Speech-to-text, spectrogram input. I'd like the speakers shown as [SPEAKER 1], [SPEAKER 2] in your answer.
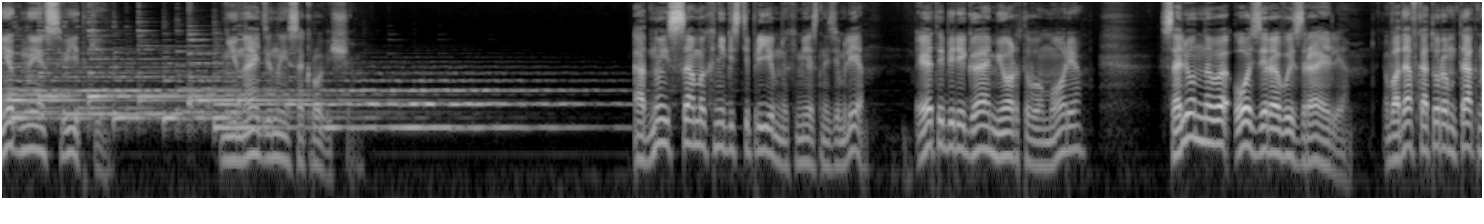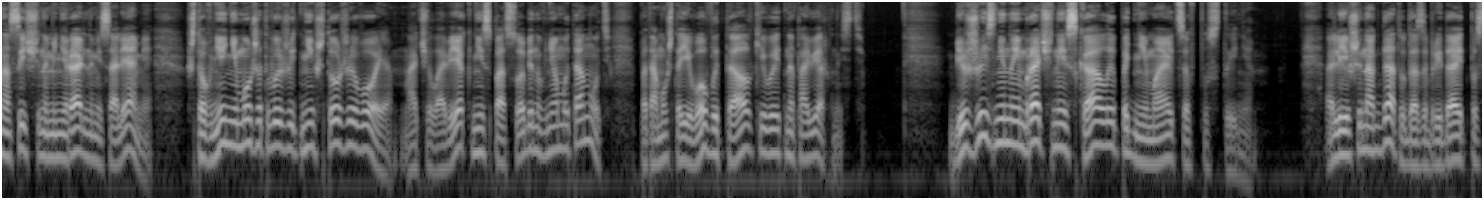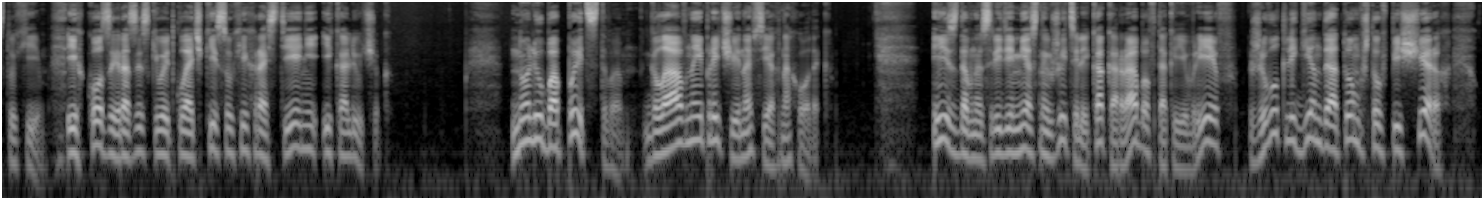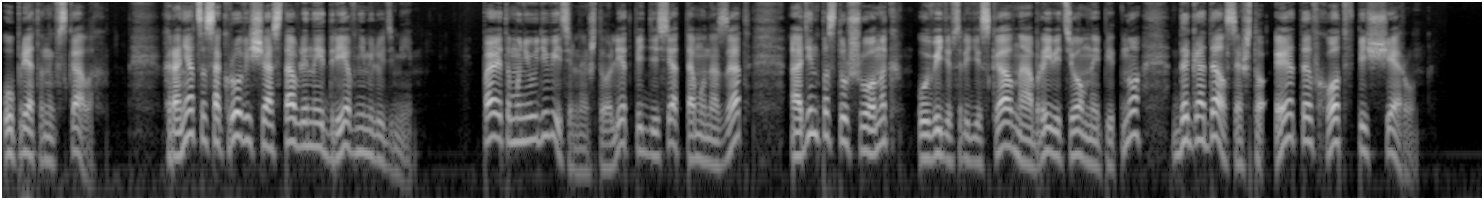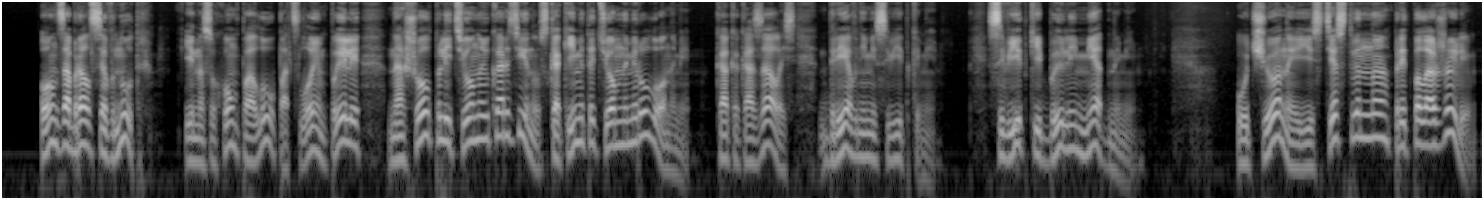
[SPEAKER 1] Медные свитки. Ненайденные сокровища. Одно из самых негостеприимных мест на Земле — это берега Мертвого моря, соленого озера в Израиле, вода в котором так насыщена минеральными солями, что в ней не может выжить ничто живое, а человек не способен в нем утонуть, потому что его выталкивает на поверхность. Безжизненные мрачные скалы поднимаются в пустыне. Лишь иногда туда забредают пастухи. Их козы разыскивают клочки сухих растений и колючек. Но любопытство — главная причина всех находок. Издавна среди местных жителей, как арабов, так и евреев, живут легенды о том, что в пещерах, упрятанных в скалах, хранятся сокровища, оставленные древними людьми. Поэтому неудивительно, что лет 50 тому назад один пастушонок, увидев среди скал на обрыве темное пятно, догадался, что это вход в пещеру. Он забрался внутрь и на сухом полу под слоем пыли нашел плетеную корзину с какими-то темными рулонами, как оказалось, древними свитками. Свитки были медными. Ученые, естественно, предположили,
